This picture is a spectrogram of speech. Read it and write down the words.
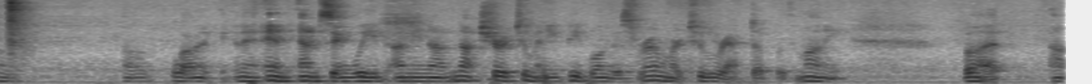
of of well, and, and I'm saying we. I mean, I'm not sure too many people in this room are too wrapped up with money, but uh,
